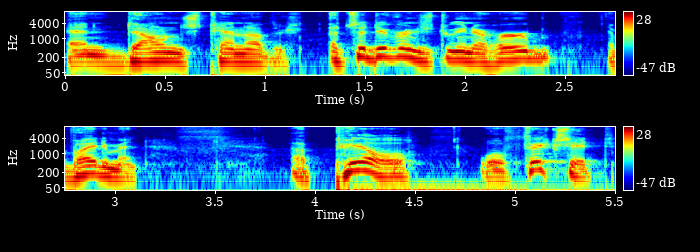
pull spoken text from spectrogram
and downs 10 others. That's the difference between a herb and vitamin. A pill will fix it,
